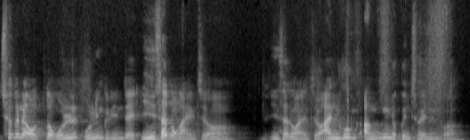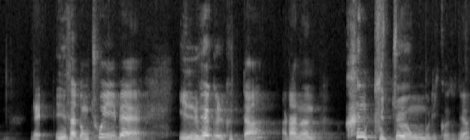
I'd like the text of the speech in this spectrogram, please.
최근에 어떤 올- 올린 글인데 인사동 알죠? 인사동 알죠? 안국 안국역 근처에 있는 거. 네, 인사동 초입에 일획을 긋다라는 큰 부조용물이 있거든요.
